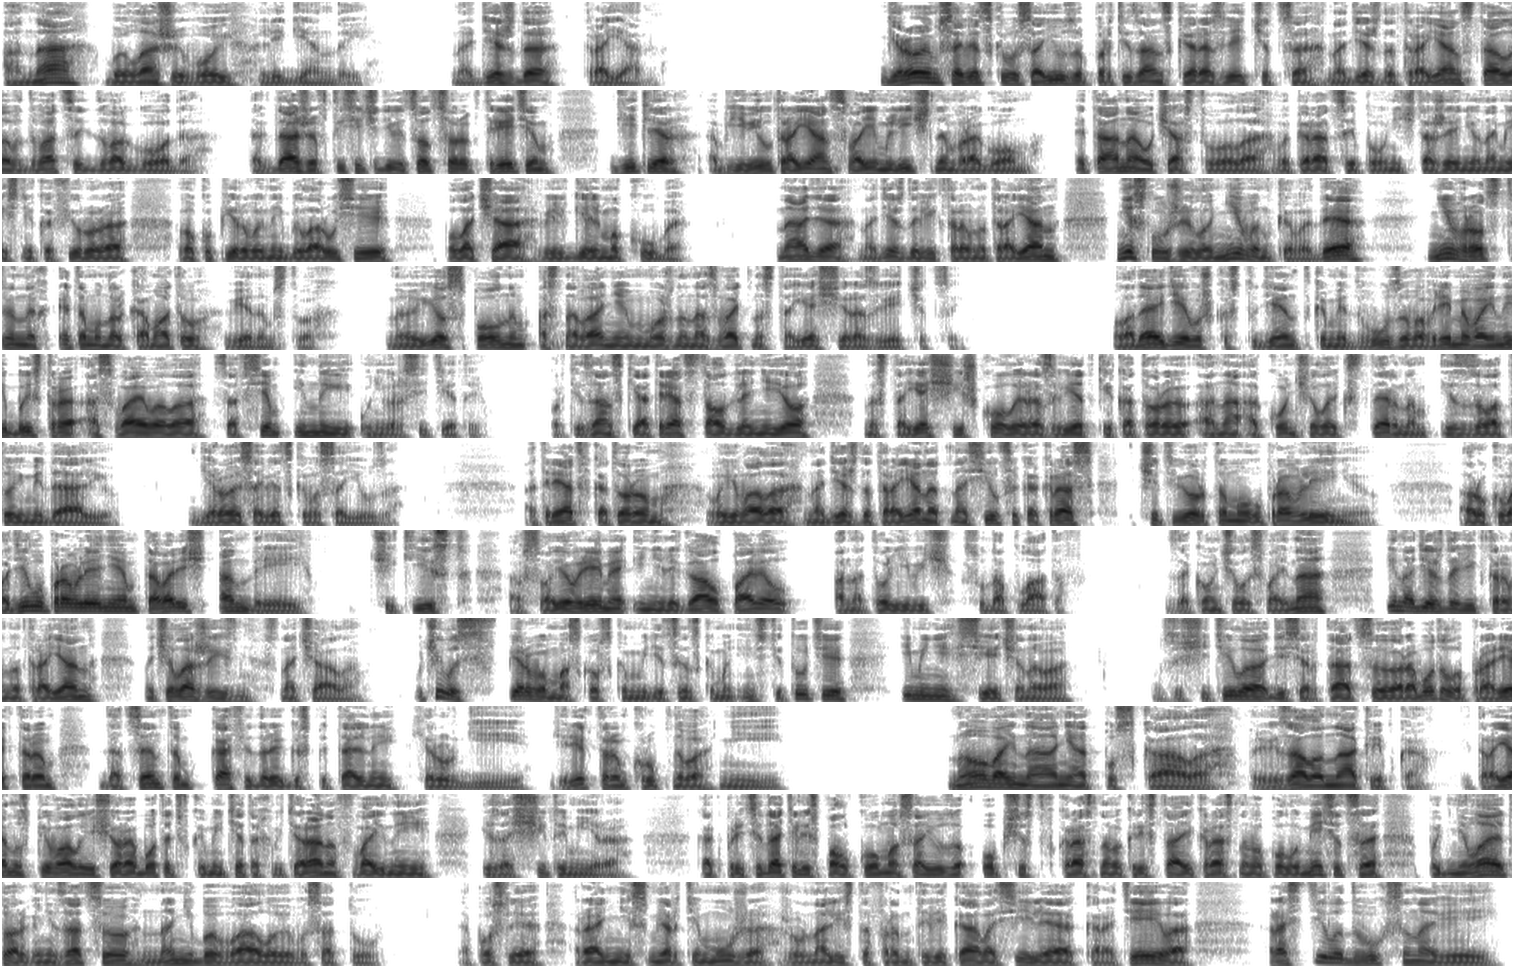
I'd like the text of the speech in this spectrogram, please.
Она была живой легендой. Надежда Троян. Героем Советского Союза партизанская разведчица Надежда Троян стала в 22 года. Тогда же, в 1943-м, Гитлер объявил Троян своим личным врагом. Это она участвовала в операции по уничтожению наместника фюрера в оккупированной Белоруссии палача Вильгельма Кубе. Надя, Надежда Викторовна Троян, не служила ни в НКВД, ни в родственных этому наркомату ведомствах. Но ее с полным основанием можно назвать настоящей разведчицей. Молодая девушка, студентка медвуза, во время войны быстро осваивала совсем иные университеты. Партизанский отряд стал для нее настоящей школой разведки, которую она окончила экстерном и с золотой медалью Героя Советского Союза. Отряд, в котором воевала Надежда Троян, относился как раз к четвертому управлению, а руководил управлением товарищ Андрей, чекист, а в свое время и нелегал Павел Анатольевич Судоплатов. Закончилась война, и Надежда Викторовна Троян начала жизнь сначала. Училась в Первом Московском медицинском институте имени Сеченова, Защитила диссертацию, работала проректором, доцентом кафедры госпитальной хирургии, директором крупного НИИ. Но война не отпускала, привязала накрепко, и Троян успевала еще работать в комитетах ветеранов войны и защиты мира. Как председатель исполкома Союза обществ Красного Креста и Красного Полумесяца подняла эту организацию на небывалую высоту а после ранней смерти мужа, журналиста-фронтовика Василия Каратеева, растила двух сыновей.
